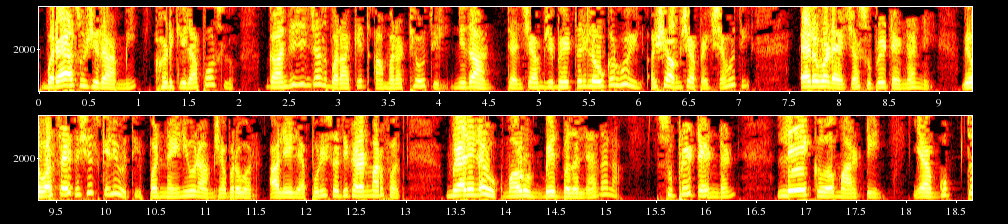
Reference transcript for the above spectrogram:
बऱ्याच उशिरा आम्ही खडकीला पोहोचलो. गांधीजींच्याच बराकीत आम्हाला ठेवतील. निदान त्यांची आमची भेट तरी लवकर होईल अशी आमची अपेक्षा होती. एरवड्याच्या सुप्रिटेंडंटने व्यवस्थाही तशीच केली होती पण नैनीहून आमच्याबरोबर आलेल्या पोलीस अधिकाऱ्यांमार्फत मिळालेल्या हुकमावरून बेत बदलण्यात आला. सुप्रिटेंडंट ले क मार्टिन या गुप्त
